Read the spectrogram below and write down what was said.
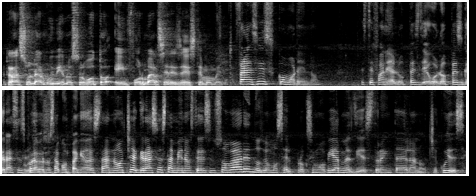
razonar muy bien nuestro voto e informarse desde este momento. Francisco Moreno. Estefanía López, Diego López, gracias, por habernos acompañado esta noche. Gracias también a ustedes y sus hogares. Nos vemos el próximo viernes, 10.30 de la noche. Cuídese.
